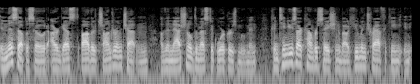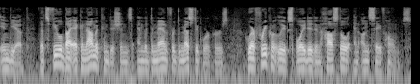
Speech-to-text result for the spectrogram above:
In this episode, our guest, Father Chandran Chetan of the National Domestic Workers Movement, continues our conversation about human trafficking in India that's fueled by economic conditions and the demand for domestic workers who are frequently exploited in hostile and unsafe homes.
